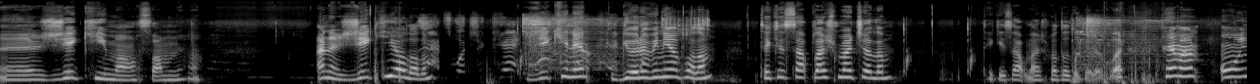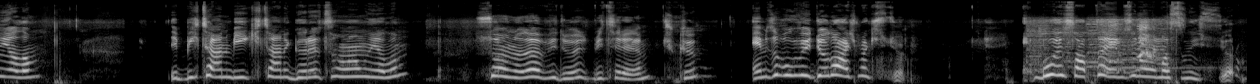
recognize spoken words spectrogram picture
Ee, Jack'i mi alsam? Ha. Aynen Jack'i alalım. Jack'inin görevini yapalım. Tek hesaplaşma açalım. Tek hesaplaşmada da görev var. Hemen oynayalım. E, Bir tane bir iki tane görev tamamlayalım. Sonra da videoyu bitirelim. Çünkü Emzi bu videoda açmak istiyorum. E, Bu hesapta Emz'in olmasını istiyorum.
